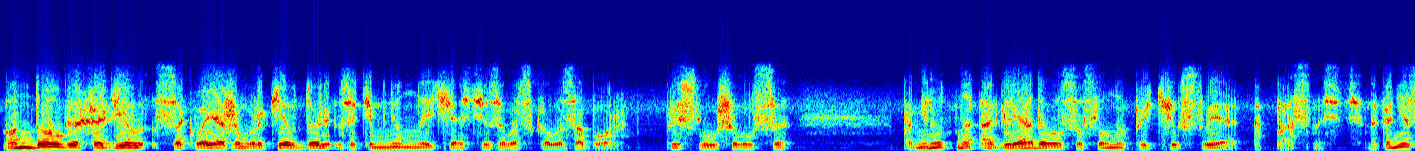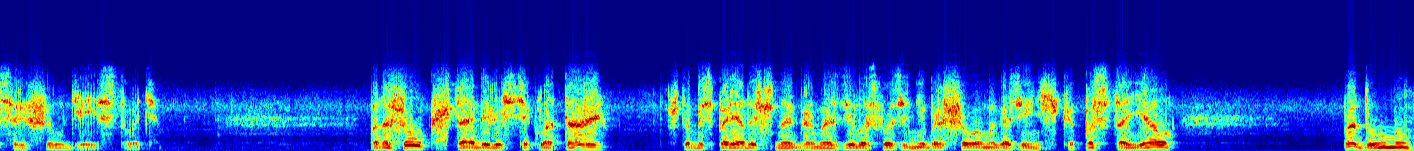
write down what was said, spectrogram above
Он долго ходил с саквояжем в руке вдоль затемненной части заводского забора прислушивался, поминутно оглядывался, словно предчувствуя опасность. Наконец решил действовать. Подошел к штабелю стеклотары, что беспорядочно громоздилось возле небольшого магазинчика, постоял, подумал,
